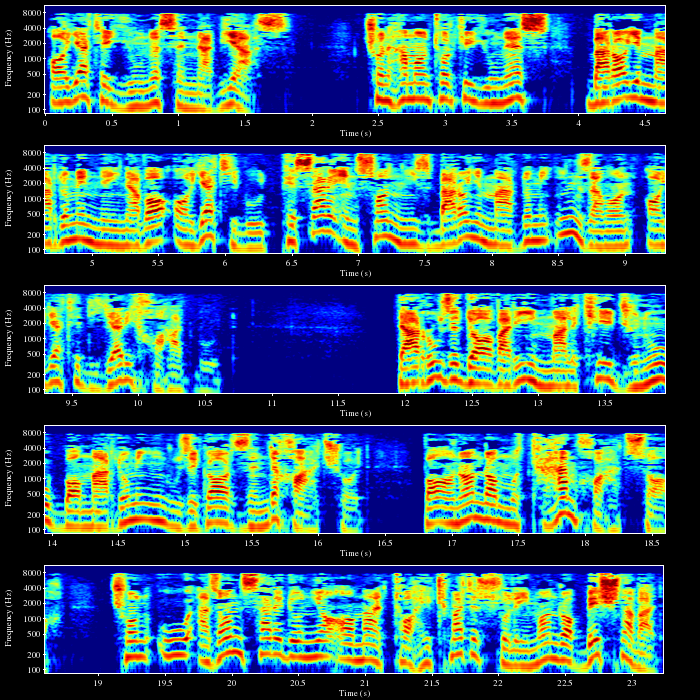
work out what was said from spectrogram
آیت یونس نبی است. چون همانطور که یونس برای مردم نینوا آیتی بود پسر انسان نیز برای مردم این زمان آیت دیگری خواهد بود. در روز داوری ملکه جنوب با مردم این روزگار زنده خواهد شد. و آنان را متهم خواهد ساخت چون او از آن سر دنیا آمد تا حکمت سلیمان را بشنود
